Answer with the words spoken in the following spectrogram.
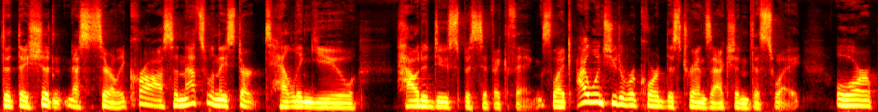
that they shouldn't necessarily cross, and that's when they start telling you how to do specific things. Like, I want you to record this transaction this way, or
